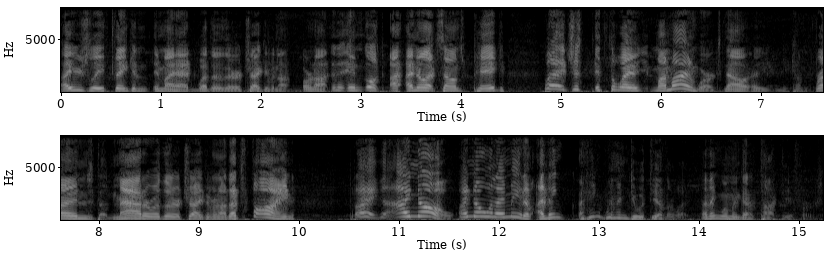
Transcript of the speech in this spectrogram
I usually think in, in my head whether they're attractive or not. Or not. And, and look, I, I know that sounds pig, but it's just it's the way my mind works. Now, uh, you become friends. Doesn't matter whether they're attractive or not. That's fine. But I, I know, I know when I meet them. I think, I think women do it the other way. I think women got to talk to you first.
